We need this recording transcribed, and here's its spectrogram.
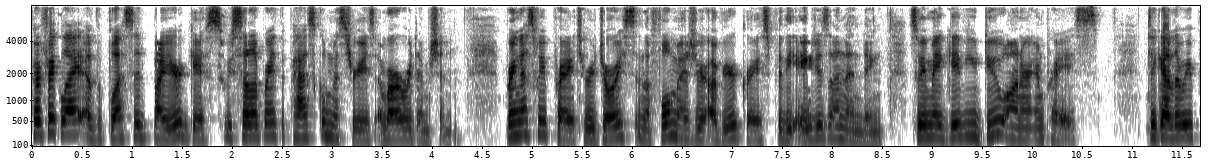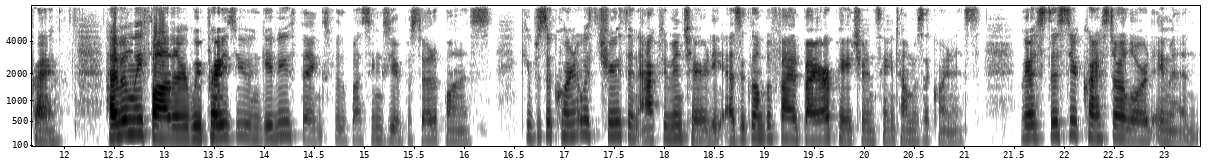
Perfect light of the blessed, by your gifts we celebrate the paschal mysteries of our redemption. Bring us, we pray, to rejoice in the full measure of your grace for the ages unending, so we may give you due honor and praise. Together we pray. Heavenly Father, we praise you and give you thanks for the blessings you have bestowed upon us. Keep us accordant with truth and active in charity, as exemplified by our patron, St. Thomas Aquinas. We ask this through Christ our Lord. Amen.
